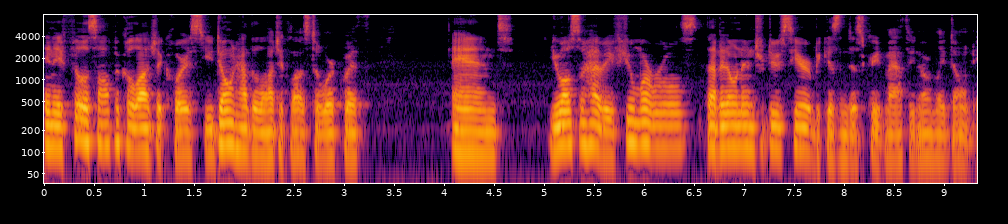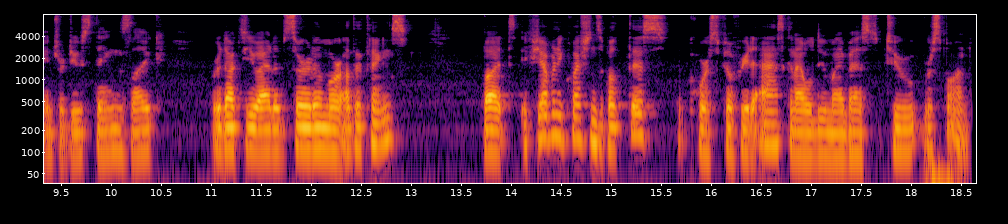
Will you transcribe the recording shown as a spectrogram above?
in a philosophical logic course, you don't have the logic laws to work with, and you also have a few more rules that I don't introduce here because in discrete math, you normally don't introduce things like reductio ad absurdum or other things. But if you have any questions about this, of course, feel free to ask and I will do my best to respond.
